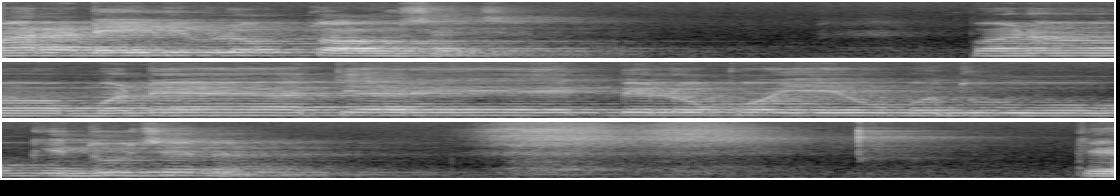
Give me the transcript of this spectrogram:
મારા ડેઈલી વ્લોગ તો આવશે જ. પણ મને અત્યારે એક બે લોકોએ એવું બધું કીધું છે ને કે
